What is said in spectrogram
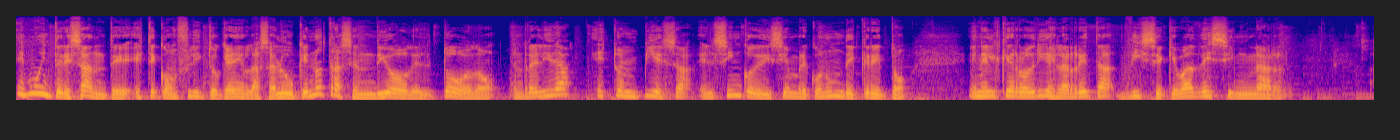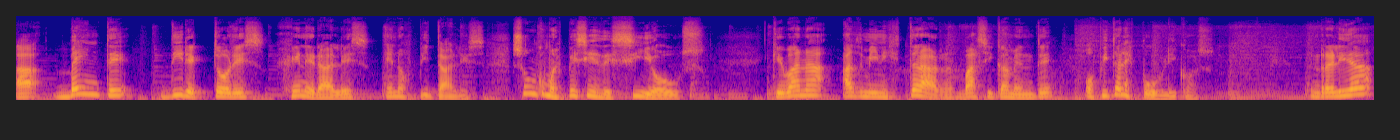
Es muy interesante este conflicto que hay en la salud, que no trascendió del todo. En realidad, esto empieza el 5 de diciembre con un decreto en el que Rodríguez Larreta dice que va a designar a 20 directores generales en hospitales. Son como especies de CEOs que van a administrar básicamente hospitales públicos. En realidad,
